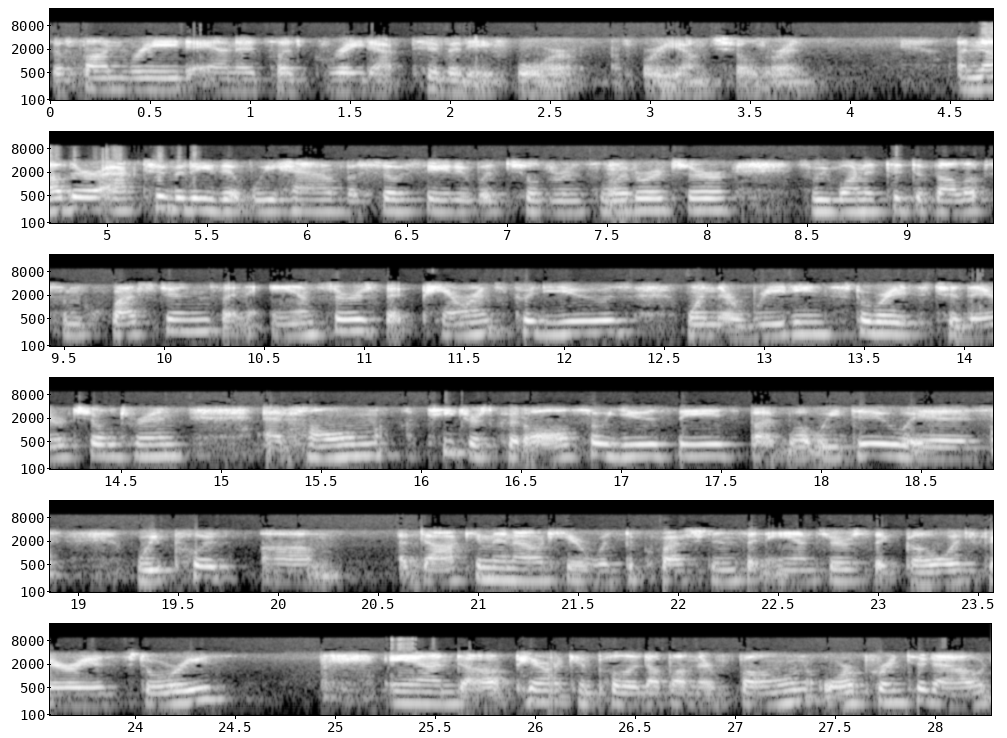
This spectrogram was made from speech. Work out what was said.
It's a fun read, and it's a great activity for for young children. Another activity that we have associated with children's literature is we wanted to develop some questions and answers that parents could use when they're reading stories to their children at home. Teachers could also use these, but what we do is we put um, a document out here with the questions and answers that go with various stories and a parent can pull it up on their phone or print it out.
